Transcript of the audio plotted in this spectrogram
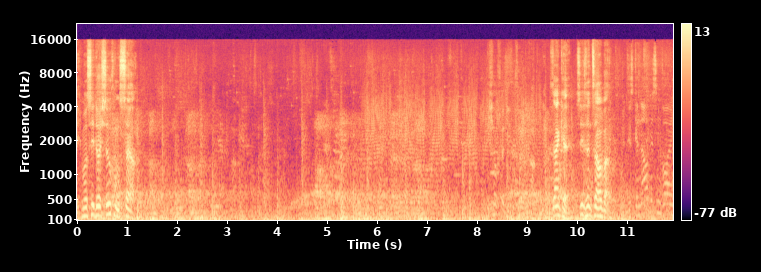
Ich muss sie durchsuchen, Sir. Ich hoffe, die Fotograf Danke, Sie sind sauber. Wenn Sie es genau wissen wollen,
